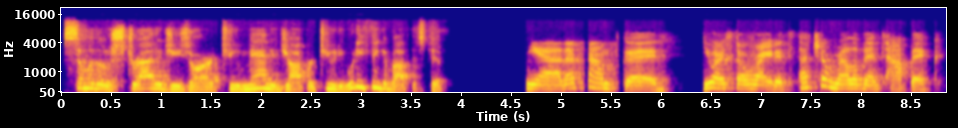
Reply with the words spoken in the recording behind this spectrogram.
some of those strategies are to manage opportunity. What do you think about this, Tiff? Yeah, that sounds good. You are so right. It's such a relevant topic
